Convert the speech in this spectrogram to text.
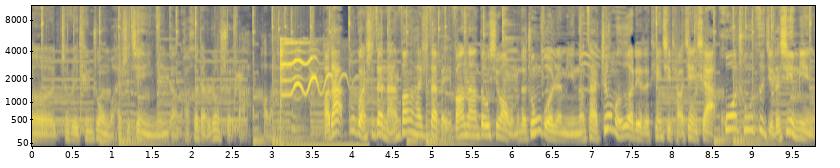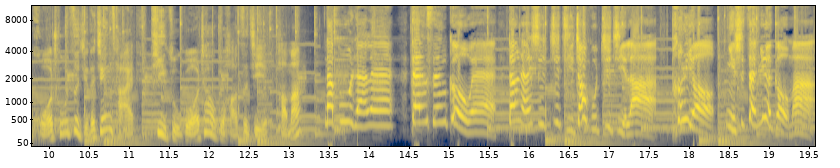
呃，这位听众，我还是建议您赶快喝点热水吧，好吧？好的，不管是在南方还是在北方呢，都希望我们的中国人民能在这么恶劣的天气条件下，豁出自己的性命，活出自己的精彩，替祖国照顾好自己，好吗？那不然嘞？单身狗哎，当然是自己照顾自己啦。朋友，你是在虐狗吗？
